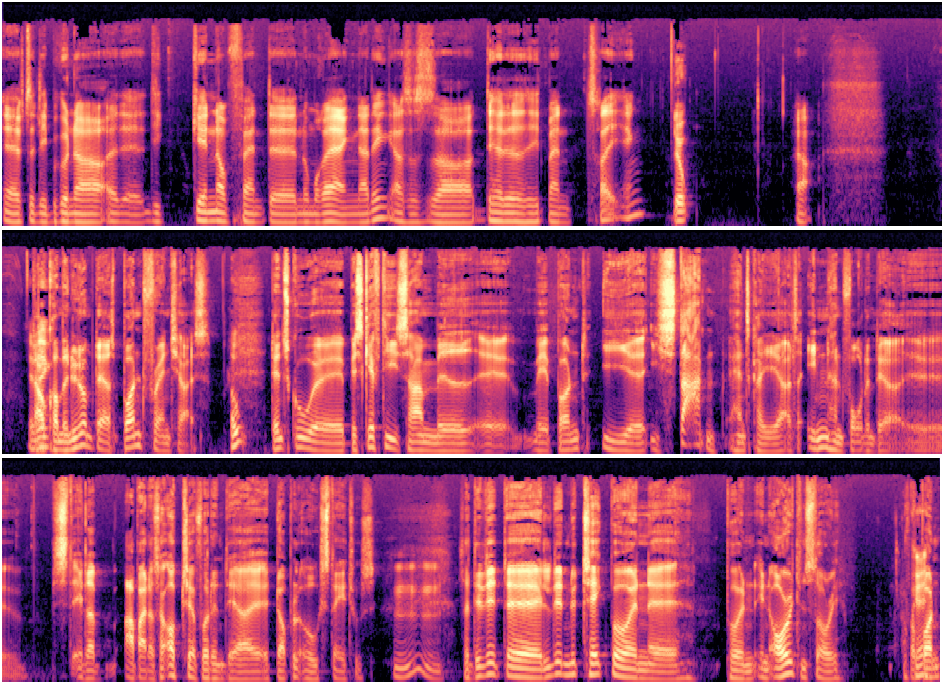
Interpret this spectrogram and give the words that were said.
ja, efter de begynder, at øh, de genopfandt øh, nummereringen af det, ikke? Altså, så det her det hedder Hitman 3, ikke? Jo. Ja. Jeg Der er jo ikke, kommet nyt om deres Bond-franchise. Oh. Den skulle øh, beskæftige sig med, øh, med Bond i, øh, i starten af hans karriere, altså inden han får den der, øh, eller arbejder sig op til at få den der øh, double O-status. mm, Så det er lidt, øh, lidt et nyt take på en, øh, på en, en origin story for Okay. Bond.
